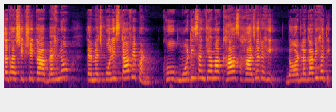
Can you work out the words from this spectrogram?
તથા શિક્ષિકા બહેનો તેમજ પોલીસ સ્ટાફે પણ ખૂબ મોટી સંખ્યામાં ખાસ હાજર રહી દોડ લગાવી હતી.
